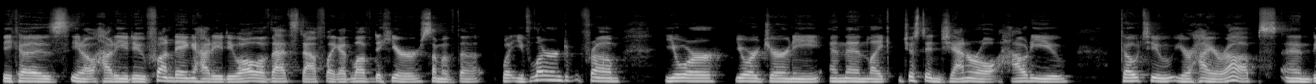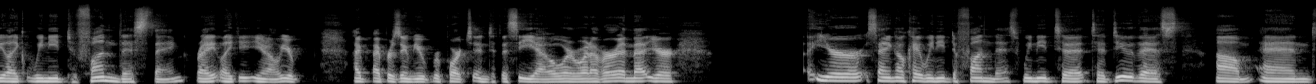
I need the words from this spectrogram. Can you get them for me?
Because, you know, how do you do funding? How do you do all of that stuff? Like I'd love to hear some of the what you've learned from your your journey and then like just in general, how do you go to your higher ups and be like, we need to fund this thing, right? Like, you know, you're I, I presume you report into the CEO or whatever, and that you're you're saying, okay, we need to fund this, we need to to do this, um, and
